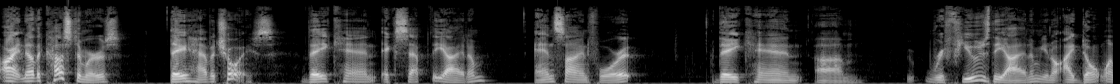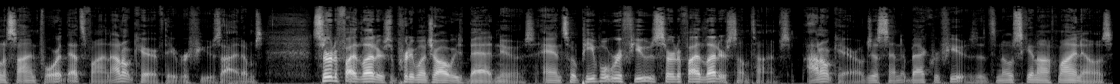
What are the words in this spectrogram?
All right, now the customers, they have a choice. They can accept the item and sign for it. They can um, refuse the item, you know, I don't want to sign for it, that's fine. I don't care if they refuse items. Certified letters are pretty much always bad news. And so people refuse certified letters sometimes. I don't care. I'll just send it back refused. It's no skin off my nose.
